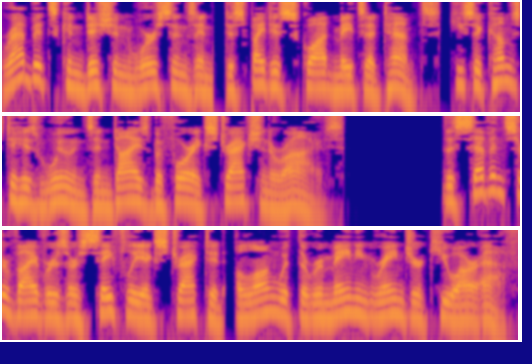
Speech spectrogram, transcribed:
Rabbit's condition worsens and, despite his squad mates' attempts, he succumbs to his wounds and dies before extraction arrives. The seven survivors are safely extracted, along with the remaining Ranger QRF.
